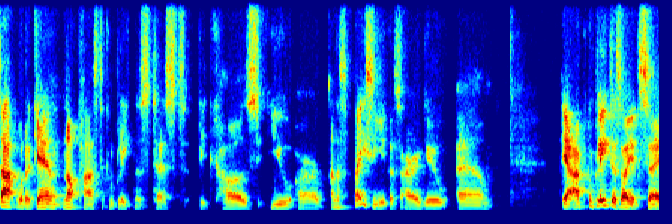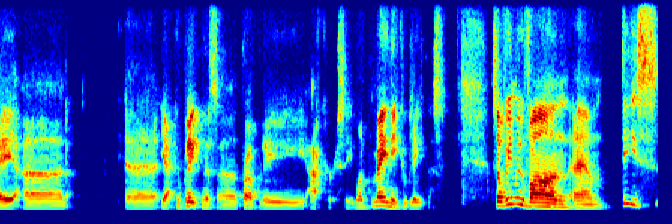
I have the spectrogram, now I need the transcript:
That would again not pass the completeness test because you are, and it's basically you could argue, um, yeah, completeness, I'd say, and uh, yeah, completeness and probably accuracy. Well, mainly completeness. So if we move on, um, these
